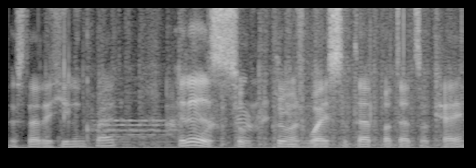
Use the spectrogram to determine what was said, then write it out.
Is that a healing crate? It is, so pretty much wasted that, but that's okay.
